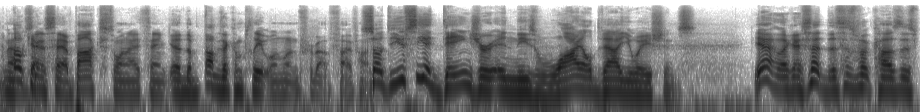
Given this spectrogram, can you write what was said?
No, I was Okay. gonna say a boxed one. I think uh, the the complete one went for about five hundred. So do you see a danger in these wild valuations? Yeah, like I said, this is what causes.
